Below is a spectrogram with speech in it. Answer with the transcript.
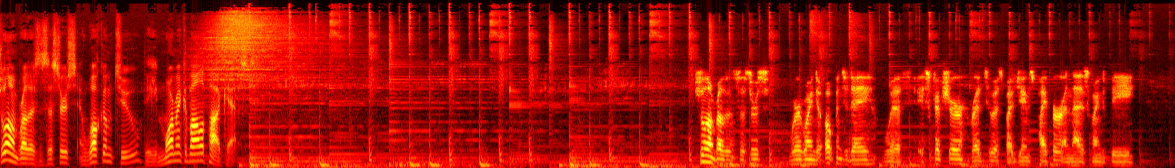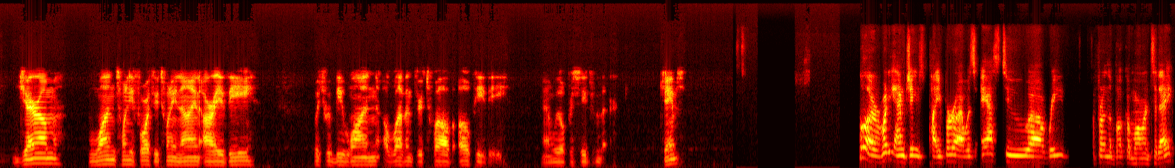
Shalom, brothers and sisters, and welcome to the Mormon Kabbalah Podcast. Shalom, brothers and sisters. We're going to open today with a scripture read to us by James Piper, and that is going to be Jarom 1 24 through 29 RAV, which would be 1 11 through 12 OPV. And we'll proceed from there. James? Hello, everybody. I'm James Piper. I was asked to uh, read from the Book of Mormon today,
